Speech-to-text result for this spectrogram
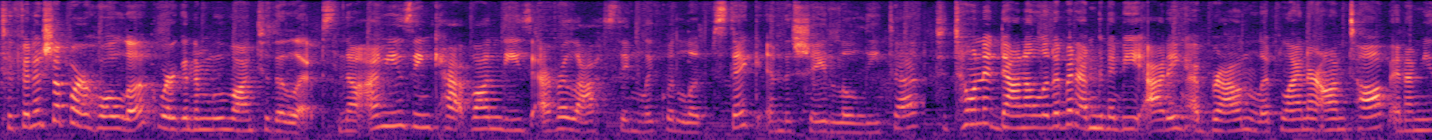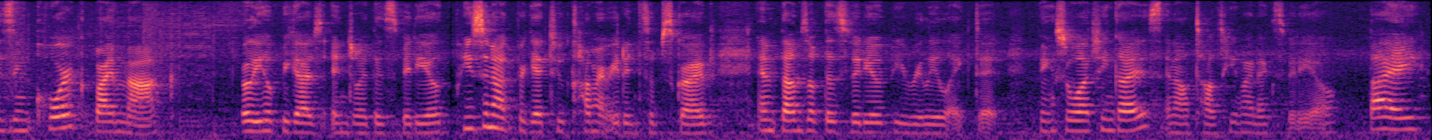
To finish up our whole look, we're gonna move on to the lips. Now I'm using Kat Von D's Everlasting Liquid Lipstick in the shade Lolita. To tone it down a little bit, I'm gonna be adding a brown lip liner on top and I'm using Cork by MAC. Really hope you guys enjoyed this video. Please do not forget to comment, rate, and subscribe, and thumbs up this video if you really liked it. Thanks for watching, guys, and I'll talk to you in my next video. Bye!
